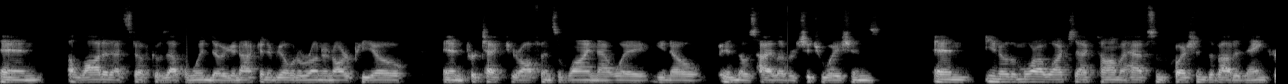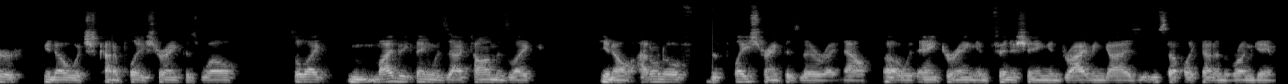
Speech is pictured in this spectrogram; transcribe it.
And a lot of that stuff goes out the window. You're not going to be able to run an RPO and protect your offensive line that way, you know, in those high leverage situations. And, you know, the more I watch Zach Tom, I have some questions about his anchor, you know, which kind of play strength as well. So, like, my big thing with Zach Tom is like, you know, I don't know if the play strength is there right now uh, with anchoring and finishing and driving guys and stuff like that in the run game.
